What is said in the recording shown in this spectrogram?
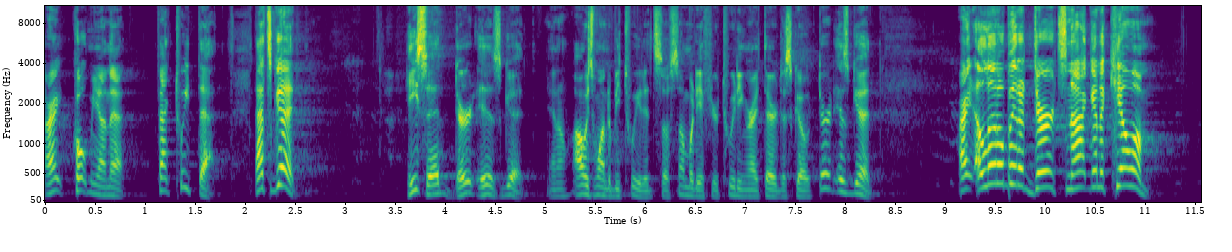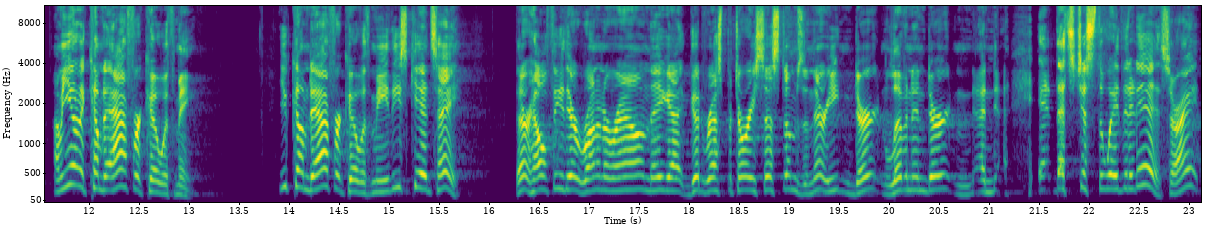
All right, quote me on that. In fact, tweet that. That's good. He said, dirt is good. You know, I always want to be tweeted, so somebody, if you're tweeting right there, just go, dirt is good. All right, a little bit of dirt's not going to kill them. I mean, you don't come to Africa with me. You come to Africa with me, these kids, hey, they're healthy, they're running around, they got good respiratory systems, and they're eating dirt and living in dirt. And, and eh, that's just the way that it is, all right?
